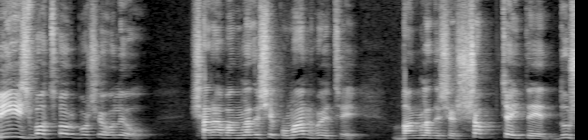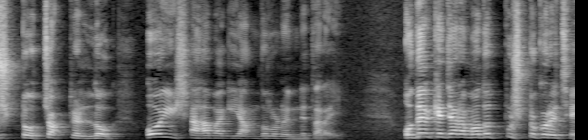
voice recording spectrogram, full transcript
২০ বছর বসে হলেও সারা বাংলাদেশে প্রমাণ হয়েছে, বাংলাদেশের সবচাইতে দুষ্ট চক্রের লোক ওই শাহবাগী আন্দোলনের নেতারাই। ওদেরকে যারা মদতপুষ্ট করেছে,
